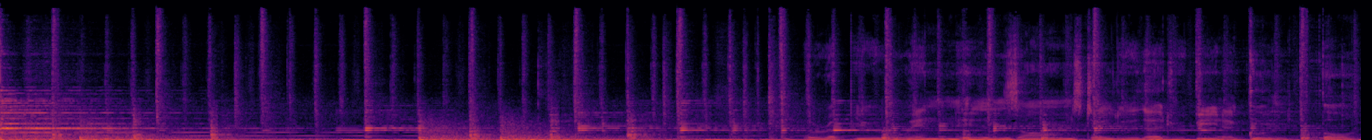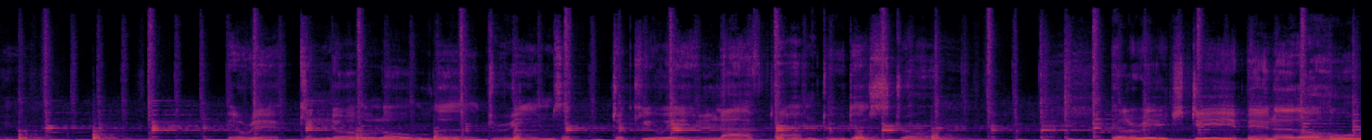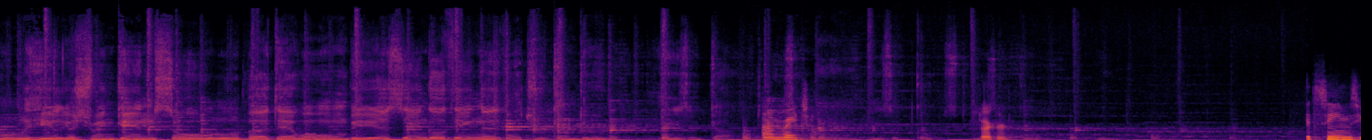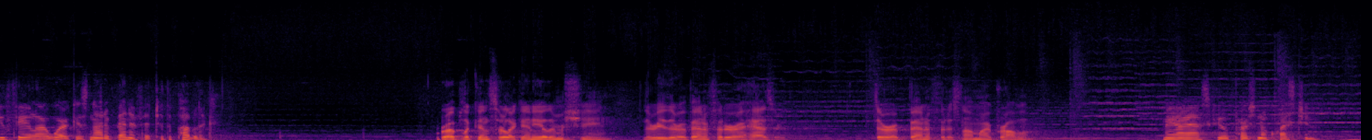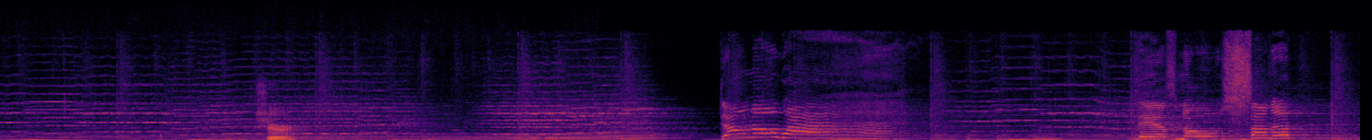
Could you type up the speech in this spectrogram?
Thing that you can do. He's a god, I'm Rachel. he's a ghost. Deckard. It seems you feel our work is not a benefit to the public. Replicants are like any other machine. They're either a benefit or a hazard. If they're a benefit, it's not my problem. May I ask you a personal question? Sure. There's no sun up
